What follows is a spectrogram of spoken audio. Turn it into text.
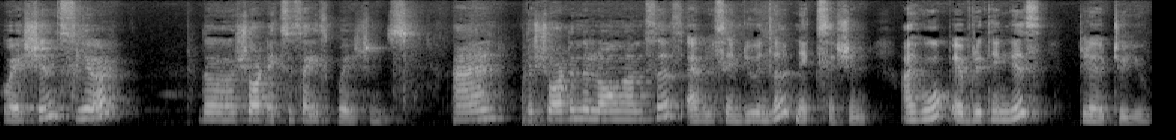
questions here, the short exercise questions. And the short and the long answers I will send you in the next session. I hope everything is clear to you.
